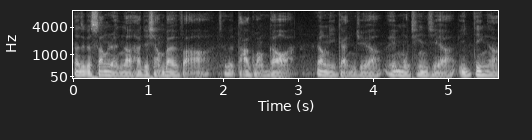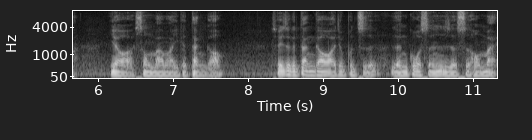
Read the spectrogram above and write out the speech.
那这个商人呢，他就想办法啊，这个打广告啊，让你感觉啊，哎，母亲节啊，一定啊，要送妈妈一个蛋糕。所以这个蛋糕啊，就不止人过生日的时候卖，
